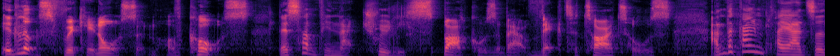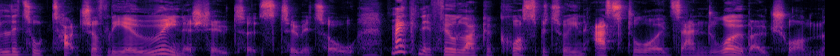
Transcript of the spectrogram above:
It looks freaking awesome, of course. There's something that truly sparkles about Vector titles, and the gameplay adds a little touch of the arena shooters to it all, making it feel like a cross between Asteroids and Robotron.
